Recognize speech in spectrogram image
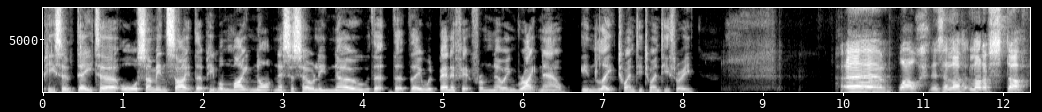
piece of data or some insight that people might not necessarily know that that they would benefit from knowing right now in late 2023? Um, well, there's a lot, a lot of stuff,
